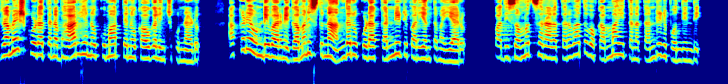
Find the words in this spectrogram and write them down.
రమేష్ కూడా తన భార్యను కుమార్తెను కౌగలించుకున్నాడు. అక్కడే ఉండి వారిని గమనిస్తున్న అందరూ కూడా కన్నీటి పర్యంతమయ్యారు. పది సంవత్సరాల తర్వాత ఒక అమ్మాయి తన తండ్రిని పొందింది.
